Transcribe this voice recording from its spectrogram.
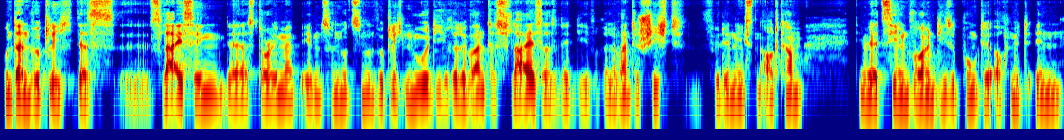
und dann wirklich das äh, Slicing der Story Map eben zu nutzen und wirklich nur die relevante Slice, also die, die relevante Schicht für den nächsten Outcome, den wir erzielen wollen, diese Punkte auch mit in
